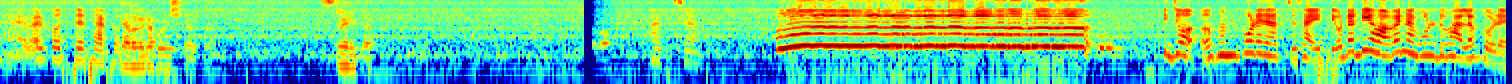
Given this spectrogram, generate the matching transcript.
হ্যাঁ এবার করতে থাকো ক্যামেরাটা পরিষ্কার কর। স্ক্রিনটা আচ্ছা। যখন পড়ে যাচ্ছে সাইড দিয়ে। ওটা দিয়ে হবে না গুলটু ভালো করে?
